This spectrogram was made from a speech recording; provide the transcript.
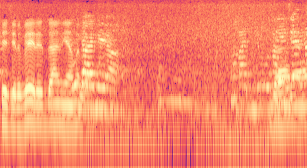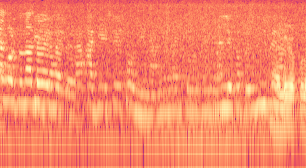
ചേച്ചിയുടെ പേര് ദാനിയാന്നല്ലേ നല്ല കപ്പൾ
